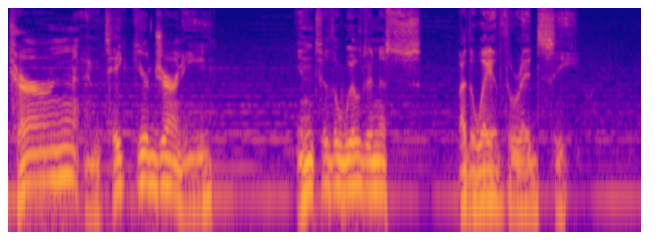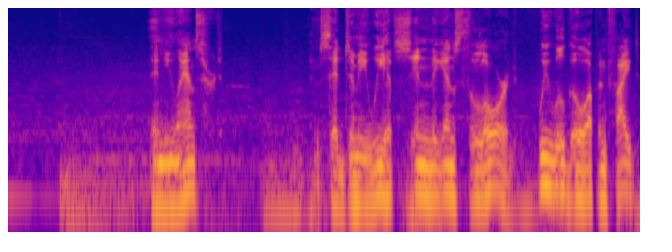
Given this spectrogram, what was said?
turn and take your journey into the wilderness by the way of the Red Sea. Then you answered, said to me, We have sinned against the Lord. We will go up and fight,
